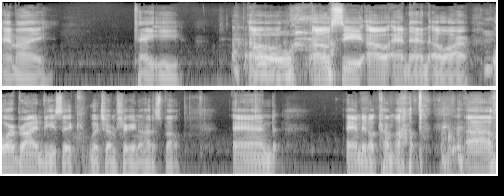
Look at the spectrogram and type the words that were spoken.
M I K E Oh, O C O N N O R, or Brian Busick, which I'm sure you know how to spell, and and it'll come up. um,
